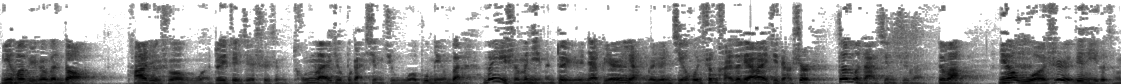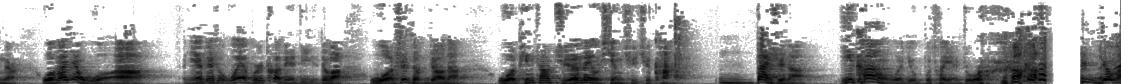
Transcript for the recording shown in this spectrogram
你好比说文道。他就说：“我对这些事情从来就不感兴趣，我不明白为什么你们对人家别人两个人结婚生孩子恋爱这点事儿这么大兴趣呢？对吧？你看我是另一个层面，我发现我啊，你还别说，我也不是特别低，对吧？我是怎么着呢？我平常绝没有兴趣去看，嗯，但是呢，一看我就不错眼珠，你知道吗？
